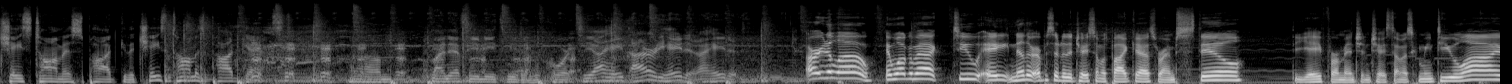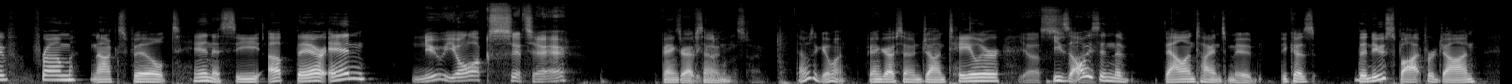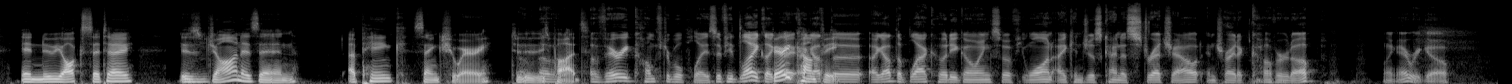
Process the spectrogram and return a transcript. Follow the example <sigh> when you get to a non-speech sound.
Chase Thomas podcast, the Chase Thomas podcast. <laughs> um, my nephew needs me to record. See, I hate. I already hate it. I hate it. All right, hello, and welcome back to another episode of the Chase Thomas podcast, where I'm still the aforementioned Chase Thomas, coming to you live from Knoxville, Tennessee, up there in New York City. Fangraph Zone. That was a good one. Fangraph's Zone. Jon Tayler. Yes. He's always in the Valentine's mood because the new spot for Jon in New York City is Mm-hmm. Jon is in a pink sanctuary to do these a, pods. A very comfortable place. If you'd like, like Very I, comfy. I got the I got the black hoodie going, so if you want, I can just kind of stretch out and try to cover it up. Like there we go.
